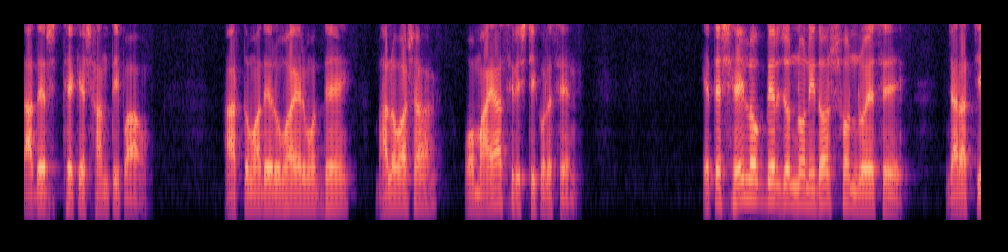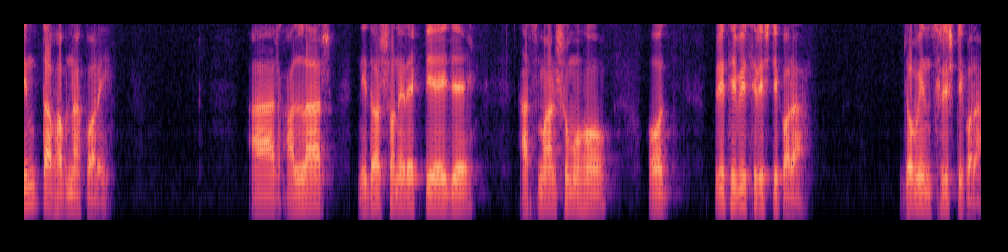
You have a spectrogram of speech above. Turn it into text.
তাদের থেকে শান্তি পাও। আর তোমাদের উভয়ের মধ্যে ভালোবাসা ও মায়া সৃষ্টি করেছেন। এতে সেই লোকদের জন্য নিদর্শন রয়েছে যারা চিন্তা ভাবনা করে। আর আল্লাহর নিদর্শনের একটি এই যে আসমানসমূহ ও পৃথিবী সৃষ্টি করা, জমিন সৃষ্টি করা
